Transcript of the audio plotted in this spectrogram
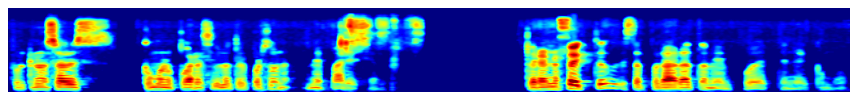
porque no sabes cómo lo puede recibir la otra persona, me parece. Pero en efecto, esta palabra también puede tener como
